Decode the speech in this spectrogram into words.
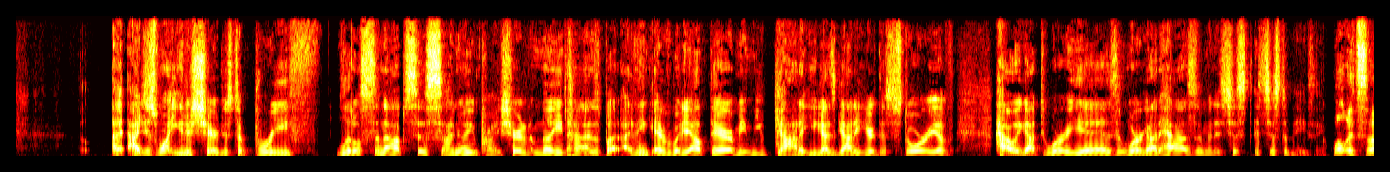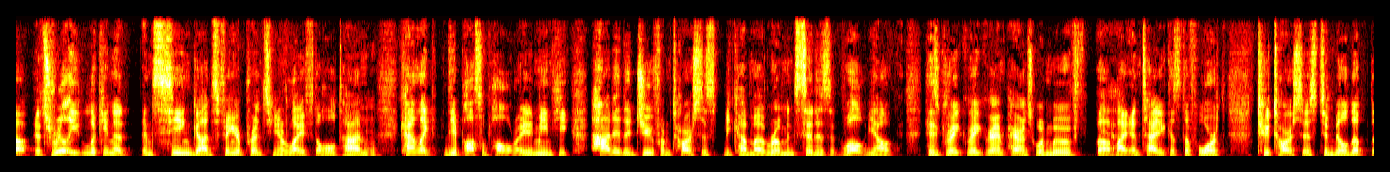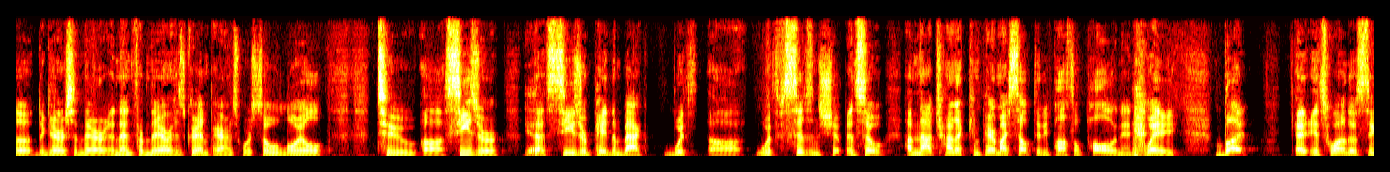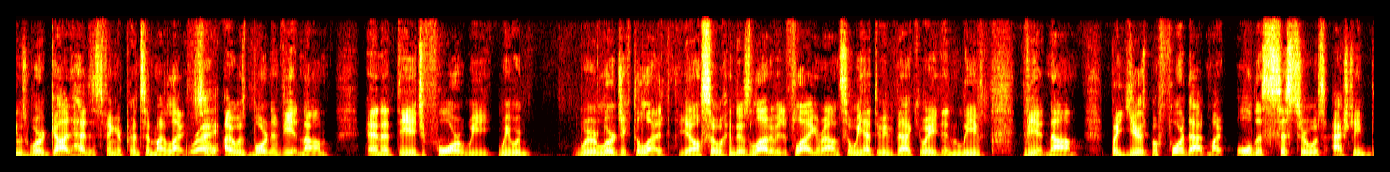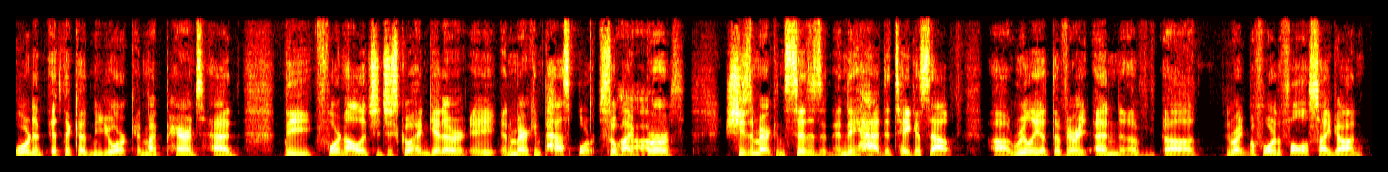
I, I just want you to share just a brief little synopsis. I know you probably shared it a million times, but I think everybody out there. I mean, you got it. You guys got to hear this story of how he got to where he is and where God has him, and it's just it's just amazing. Well, it's uh, it's really looking at and seeing God's fingerprints in your life the whole time, Mm-hmm. kind of like the Apostle Paul, right? I mean, he how did a Jew from Tarsus become a Roman citizen? Well, you know, his great great grandparents were moved uh, by Antiochus IV to Tarsus to build up the the garrison there, and then from there, his grandparents were so loyal to uh, Caesar Yeah. that Caesar paid them back with uh, with citizenship. And so, I'm not trying to compare myself to the Apostle Paul in any way, but it's one of those things where God had His fingerprints in my life. Right. So I was born in Vietnam, and at the age of four, we we were we were allergic to lead. You know, so there's a lot of it flying around. So we had to evacuate and leave Vietnam. But years before that, my oldest sister was actually born in Ithaca, New York, and my parents had the foreknowledge to just go ahead and get her a, an American passport. So by birth, she's an American citizen, and they had to take us out uh, really at the very end of uh, right before the fall of Saigon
